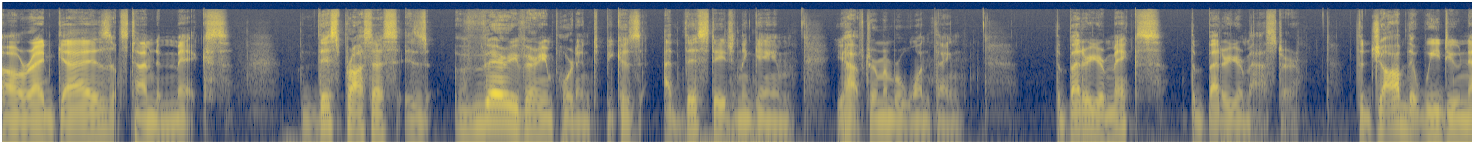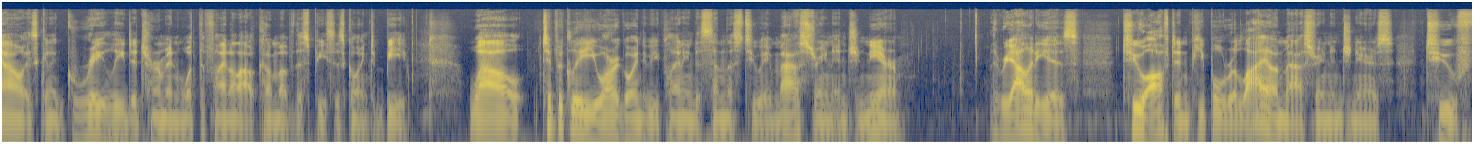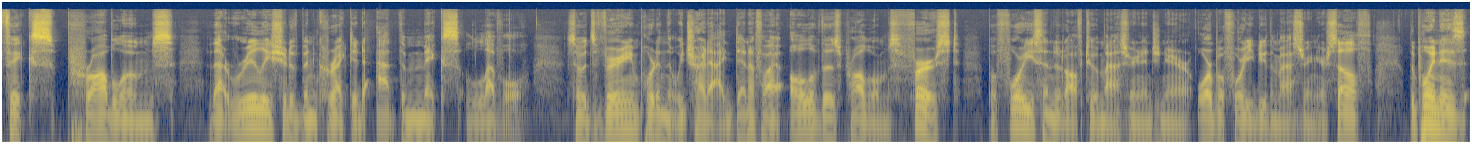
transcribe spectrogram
All right, guys, it's time to mix. This process is very, very important because at this stage in the game, you have to remember one thing the better your mix, the better your master. The job that we do now is going to greatly determine what the final outcome of this piece is going to be. While typically you are going to be planning to send this to a mastering engineer, the reality is too often people rely on mastering engineers to fix problems that really should have been corrected at the mix level. So it's very important that we try to identify all of those problems first before you send it off to a mastering engineer or before you do the mastering yourself. The point is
